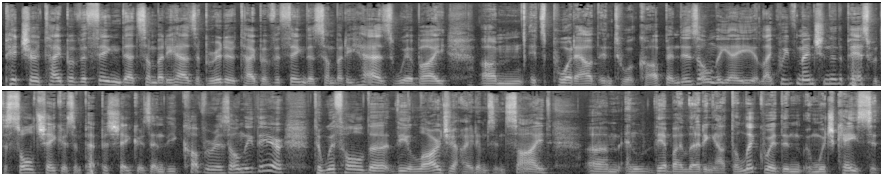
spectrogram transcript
pitcher type of a thing that somebody has, a Brita type of a thing that somebody has, whereby um, it's poured out into a cup. And there's only a, like we've mentioned in the past, with the salt shakers and pepper shakers, and the cover is only there to withhold the, the larger items inside um, and thereby letting out the liquid. And in which case it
